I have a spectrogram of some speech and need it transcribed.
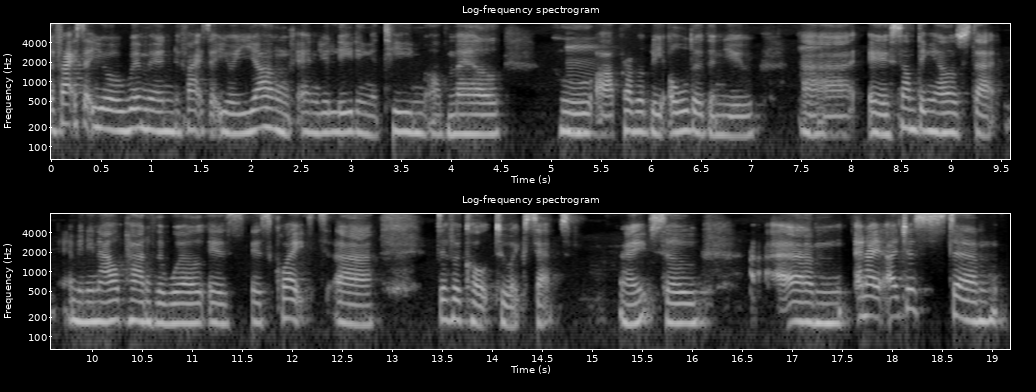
the fact that you're a woman the fact that you're young and you're leading a team of male who mm. are probably older than you mm. uh, is something else that i mean in our part of the world is is quite uh, difficult to accept right so um, and I, I just um,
